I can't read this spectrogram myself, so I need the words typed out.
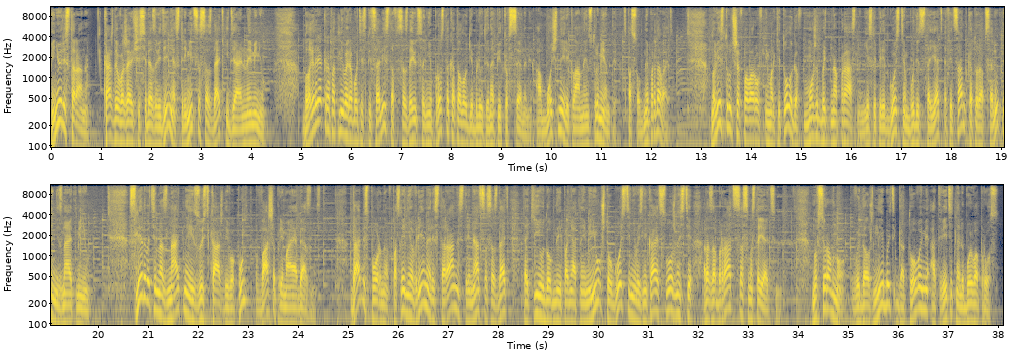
Меню ресторана. Каждое уважающее себя заведение стремится создать идеальное меню. Благодаря кропотливой работе специалистов создаются не просто каталоги блюд и напитков с ценами, а мощные рекламные инструменты, способные продавать. Но весь труд шеф-поваров и маркетологов может быть напрасным, если перед гостем будет стоять официант, который абсолютно не знает меню. Следовательно, знать наизусть каждый его пункт – ваша прямая обязанность. Да, бесспорно, в последнее время рестораны стремятся создать такие удобные и понятные меню, что у гостя не возникает сложности разобраться самостоятельно. Но все равно вы должны быть готовыми ответить на любой вопрос.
